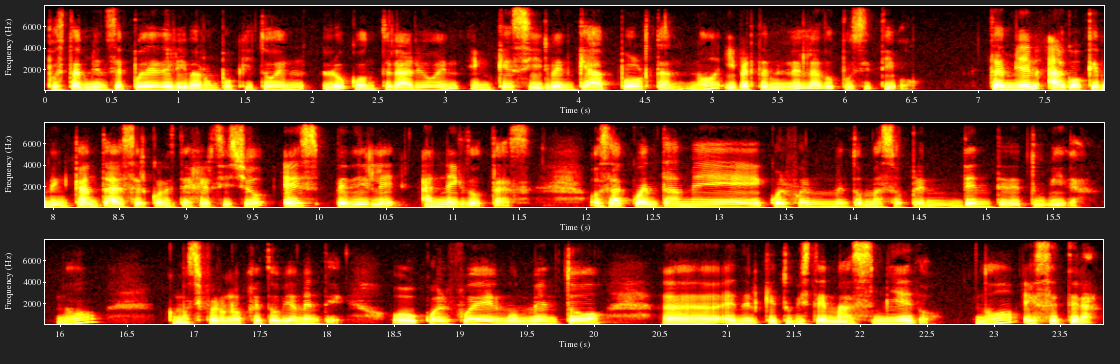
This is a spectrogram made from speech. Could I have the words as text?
pues también se puede derivar un poquito en lo contrario, en, en qué sirven, qué aportan, ¿no? y ver también el lado positivo. También algo que me encanta hacer con este ejercicio es pedirle anécdotas. O sea, cuéntame cuál fue el momento más sorprendente de tu vida, ¿no? Como si fuera un objeto, obviamente. O cuál fue el momento eh, en el que tuviste más miedo, ¿no? Etcétera.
